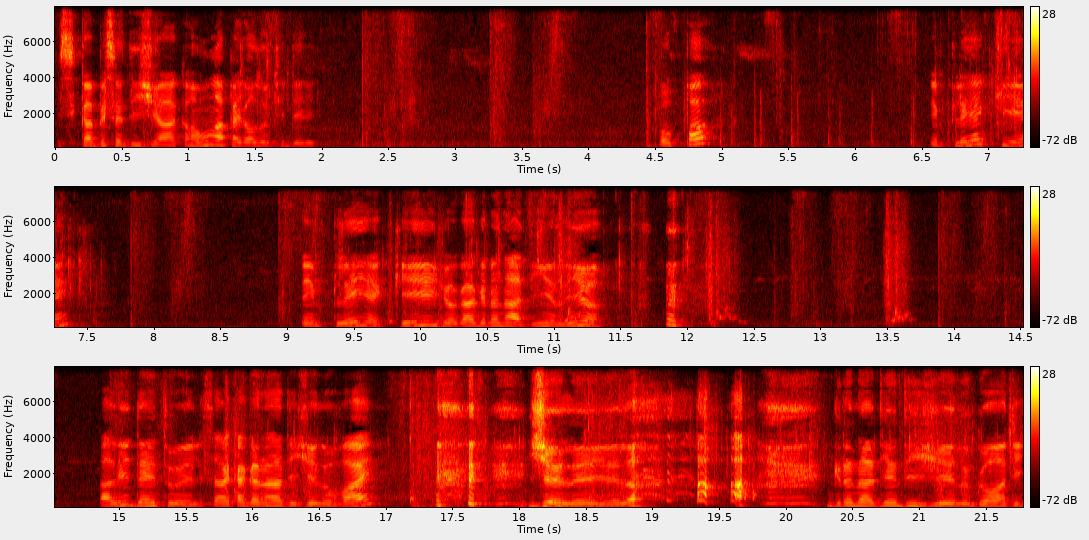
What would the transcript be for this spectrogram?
Esse cabeça de jaca. Vamos lá pegar o loot dele. Opa! Tem play aqui, hein? Tem play aqui, jogar granadinha ali, ó. Tá ali dentro ele. Será que a granada de gelo vai? Gelei ele, ó. Granadinha de gelo, God.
